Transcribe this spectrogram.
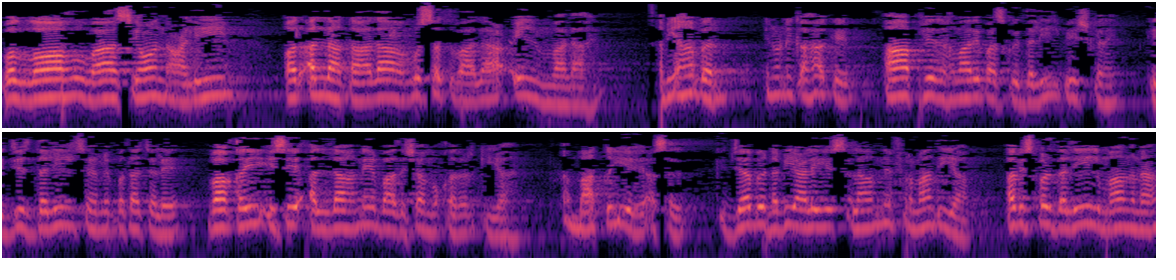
واللہ واسع علیم۔ اور اللہ تعالی وسط والا، علم والا ہے۔ اب یہاں پر انہوں نے کہا کہ آپ پھر ہمارے پاس کوئی دلیل پیش کریں کہ جس دلیل سے ہمیں پتہ چلے واقعی اسے اللہ نے بادشاہ مقرر کیا ہے۔ اب بات تو یہ ہے اصل کہ جب نبی علیہ السلام نے فرما دیا، اب اس پر دلیل مانگنا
